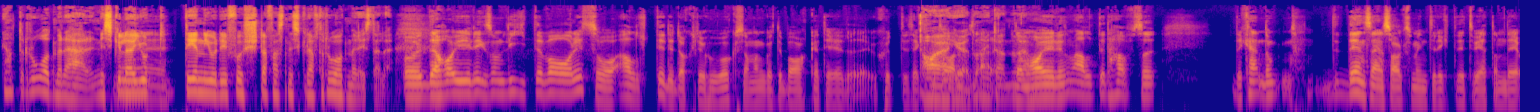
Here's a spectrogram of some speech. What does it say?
ni har inte råd med det här. Ni skulle Nej. ha gjort det ni gjorde i första, fast ni skulle haft råd med det istället. Och det har ju liksom lite varit så alltid i Doctor Who också om man går tillbaka till 70-60-talet. Ja, ja, gud, de har ju liksom alltid haft så det, kan, de, det är en sån här sak som inte riktigt vet om det är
